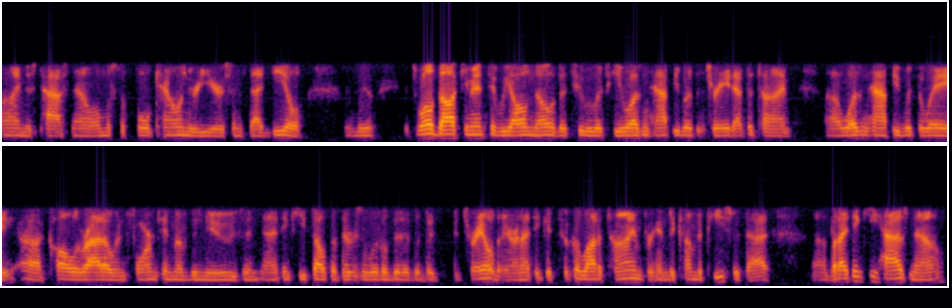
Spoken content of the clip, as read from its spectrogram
time has passed now, almost a full calendar year since that deal. We, it's well documented. We all know that Tulowitzki wasn't happy with the trade at the time. uh, wasn't happy with the way uh, Colorado informed him of the news, and I think he felt that there was a little bit of a betrayal there, and I think it took a lot of time for him to come to peace with that. Uh, but I think he has now.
